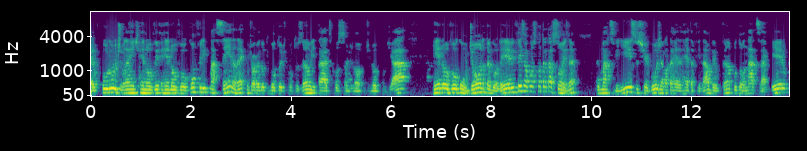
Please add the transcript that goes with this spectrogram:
é, por último, né, a gente renovou, renovou com o Felipe Macena, né, com um jogador que voltou de contusão e está à disposição de, no, de novo com o Diá. Renovou com o Jonathan, goleiro, e fez algumas contratações, né? O Marcos Vinícius chegou já na reta final, meio campo, o Donato zagueiro,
